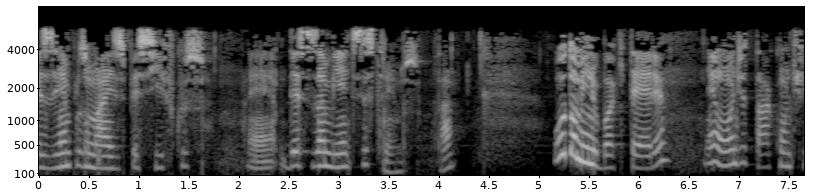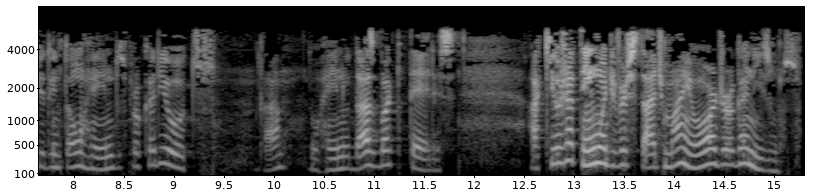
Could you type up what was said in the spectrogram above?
exemplos mais específicos é, desses ambientes extremos. Tá? O domínio bactéria é onde está contido então o reino dos procariotos, tá? o reino das bactérias. Aqui eu já tenho uma diversidade maior de organismos.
